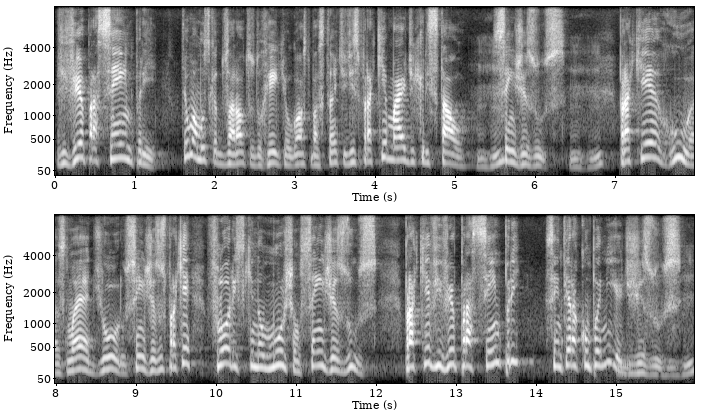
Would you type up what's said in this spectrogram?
Viver para sempre. Tem uma música dos Arautos do Rei que eu gosto bastante, diz: "Para que mar de cristal uhum. sem Jesus? Uhum. Para que ruas, não é, de ouro sem Jesus? Para que flores que não murcham sem Jesus? Para que viver para sempre sem ter a companhia de Jesus?" Uhum.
